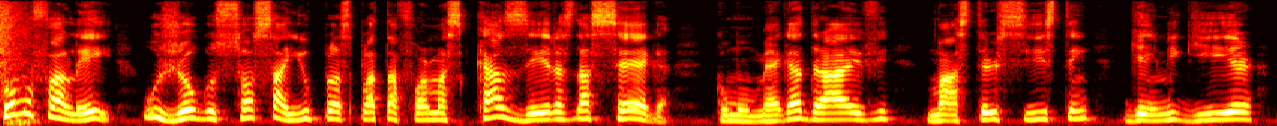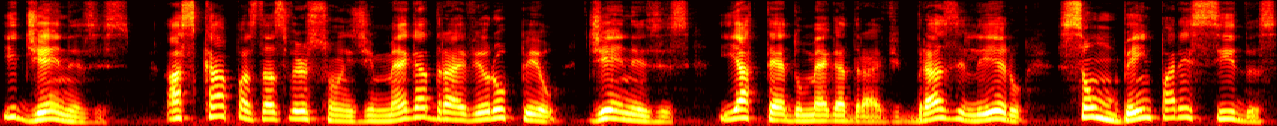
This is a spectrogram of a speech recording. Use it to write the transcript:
Como falei, o jogo só saiu pelas plataformas caseiras da SEGA, como Mega Drive, Master System, Game Gear e Genesis. As capas das versões de Mega Drive europeu, Genesis e até do Mega Drive brasileiro são bem parecidas.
